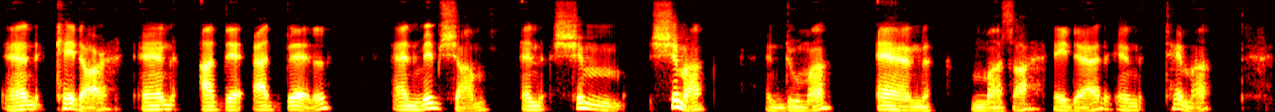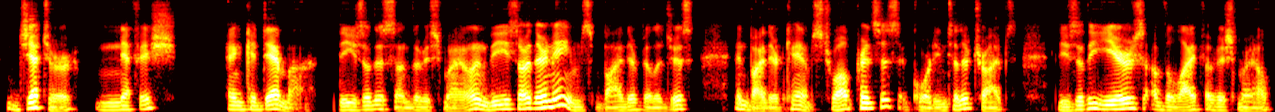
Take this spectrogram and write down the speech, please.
and Kedar, and Ad- Adbeel, and Mibsham, and Shim, Shima, and Dumah, and Massa, Hadad, and Tema, Jetur, Nephish, and Kedemah, these are the sons of Ishmael, and these are their names by their villages and by their camps. Twelve princes according to their tribes. These are the years of the life of Ishmael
